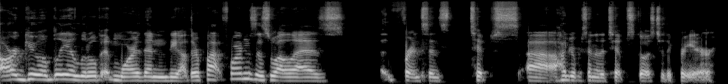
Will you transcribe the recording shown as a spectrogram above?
arguably a little bit more than the other platforms, as well as, for instance, tips, uh, 100% of the tips goes to the creator.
